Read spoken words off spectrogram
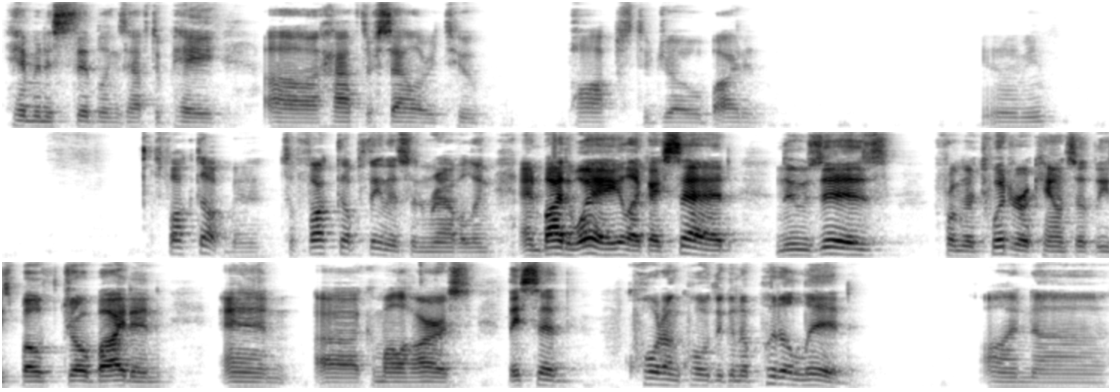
him and his siblings have to pay uh, half their salary to pops to joe biden. You know what i mean? It's fucked up man. It's a fucked up thing that's unraveling. And by the way like i said news is from their twitter accounts at least both joe biden and uh, kamala harris they said quote unquote they're going to put a lid on uh,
